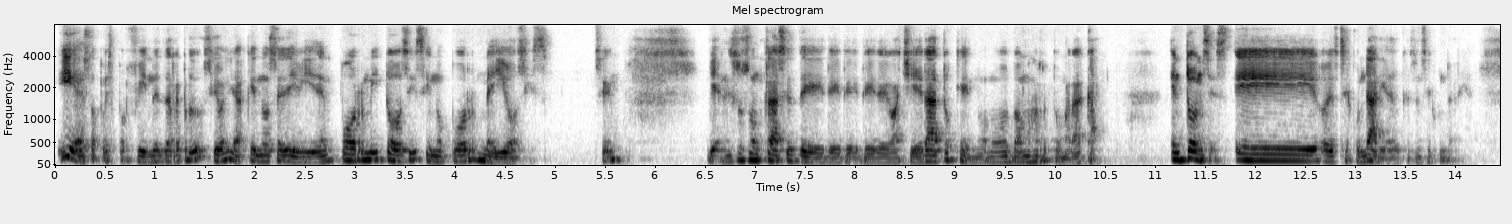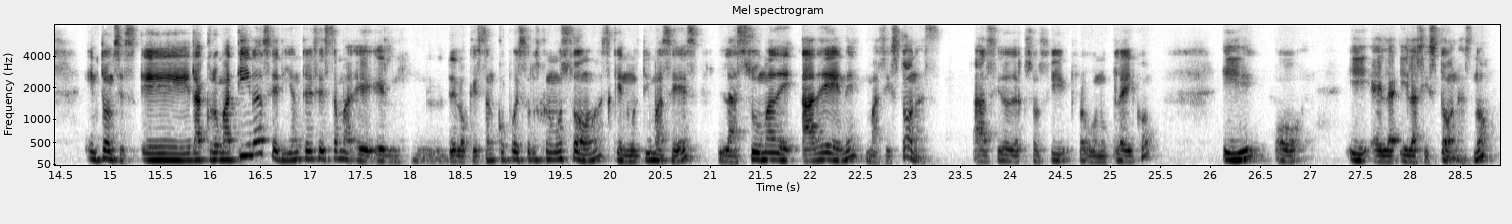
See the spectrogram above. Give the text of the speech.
Y eso, pues, por fines de reproducción, ya que no se dividen por mitosis, sino por meiosis. ¿sí? Bien, esos son clases de, bachillerato que no nos vamos a retomar acá. Entonces, eh, secundaria, educación secundaria. Entonces, eh, la cromatina sería entonces eh, de lo que están compuestos los cromosomas, que en últimas es la suma de ADN más histonas, ácido desoxirribonucleico, y, y, y las histonas, ¿no?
